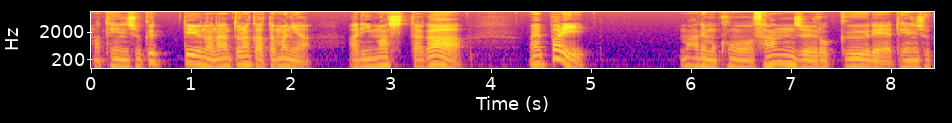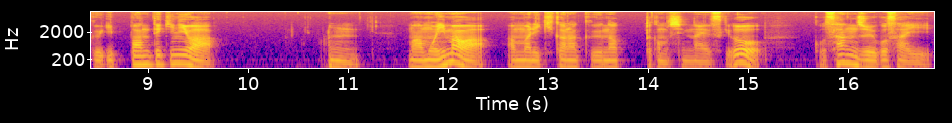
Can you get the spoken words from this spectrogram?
まあ、転職っていうのはなんとなく頭にはありましたが、まあ、やっぱりまあでもこう36で転職一般的にはうんまあもう今はあんまり聞かなくなったかもしれないですけどこう35歳、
